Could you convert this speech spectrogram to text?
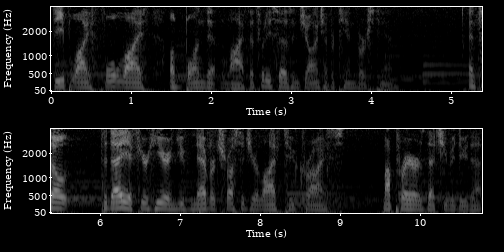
deep life, full life, abundant life. That's what he says in John chapter 10, verse 10. And so today, if you're here and you've never trusted your life to Christ, my prayer is that you would do that.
